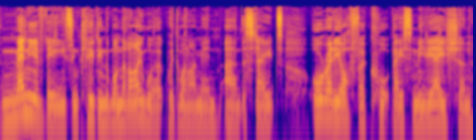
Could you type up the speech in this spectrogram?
And many of these, including the one that I work with when I'm in um, the States, already offer court based mediation.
